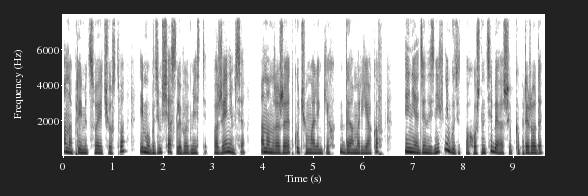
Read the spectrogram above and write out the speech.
Она примет свои чувства, и мы будем счастливы вместе, поженимся. Она нарожает кучу маленьких да-марьяков, и ни один из них не будет похож на тебя, ошибка природы.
